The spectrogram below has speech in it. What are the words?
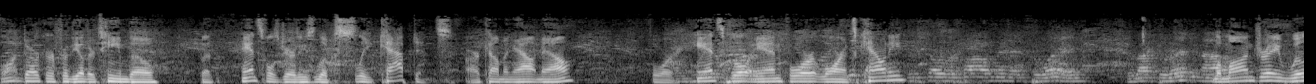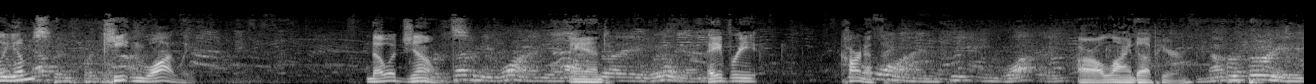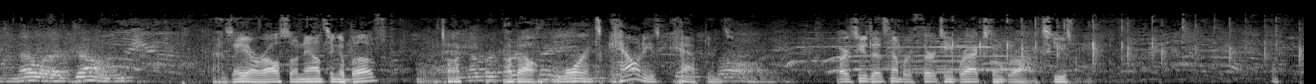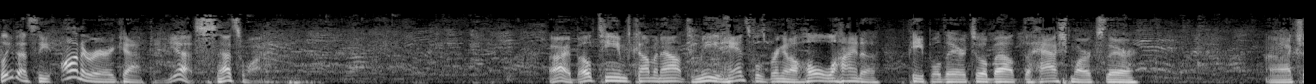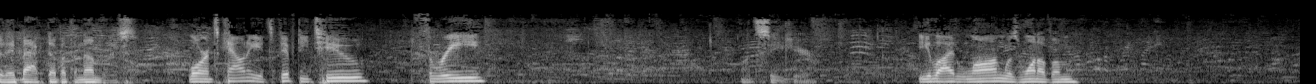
A lot darker for the other team though. But Hansville's jerseys look sleek. Captains are coming out now for Hansville and for Lawrence County. Lamondre Williams, Keaton Watley, Noah Jones, and Avery Carnathan are all lined up here. Number three, Noah Jones. As they are also announcing above, we'll talk about Lawrence County's captains. Or excuse me, that's number 13, Braxton Broad. Excuse me. I believe that's the honorary captain. Yes, that's why. All right, both teams coming out to meet. Hanceville's bringing a whole line of people there to about the hash marks there. Uh, actually, they backed up at the numbers. Lawrence County, it's 52, 3. Let's see here. Eli Long was one of them.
